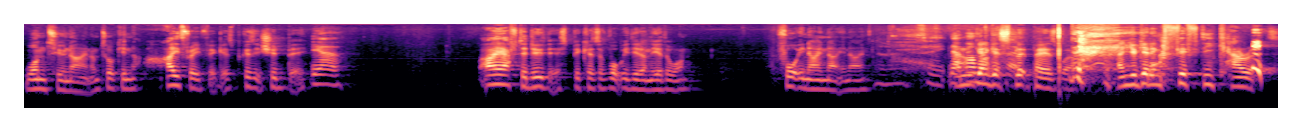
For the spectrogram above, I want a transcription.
one two nine. I'm talking high three figures because it should be. Yeah. I have to do this because of what we did on the other one. Forty nine ninety nine. See, now and you're going to get split pay as well. and you're getting 50 carats.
